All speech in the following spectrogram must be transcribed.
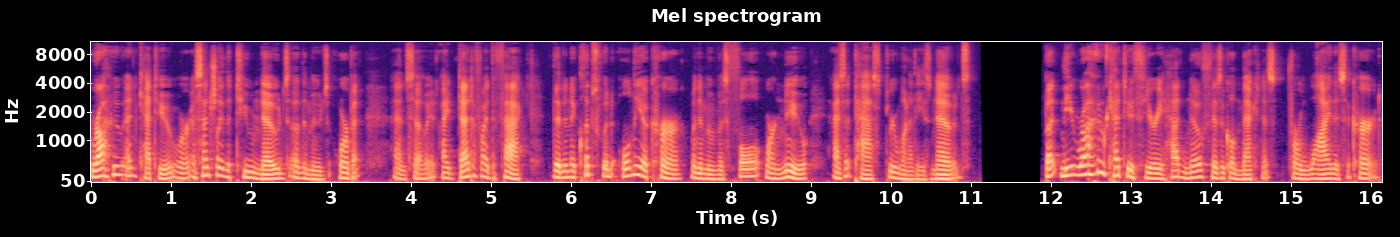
Rahu and Ketu were essentially the two nodes of the moon's orbit, and so it identified the fact that an eclipse would only occur when the moon was full or new as it passed through one of these nodes. But the Rahu Ketu theory had no physical mechanism for why this occurred.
